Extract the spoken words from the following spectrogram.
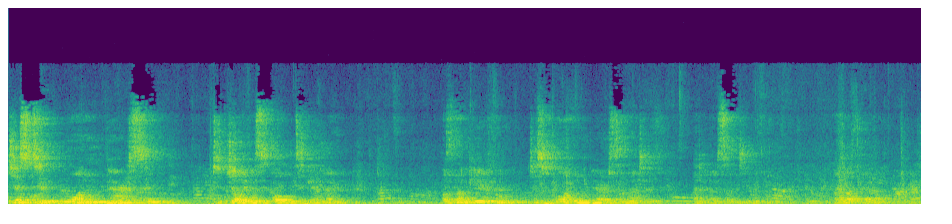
just took one person to join us all together. Wasn't that beautiful? Just one person out of, I don't know, 70 people. I love that.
